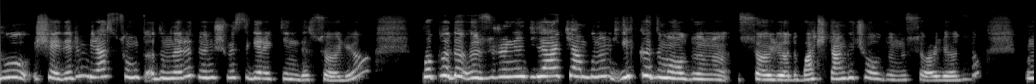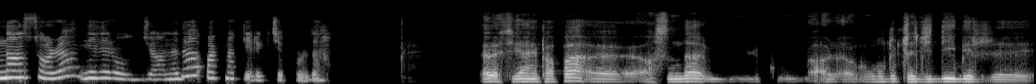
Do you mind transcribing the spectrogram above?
bu şeylerin biraz somut adımlara dönüşmesi gerektiğini de söylüyor. Papa da özrünü dilerken bunun ilk adım olduğunu söylüyordu, başlangıç olduğunu söylüyordu. Bundan sonra neler olacağına da bakmak gerekecek burada. Evet yani Papa e, aslında oldukça ciddi bir e,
